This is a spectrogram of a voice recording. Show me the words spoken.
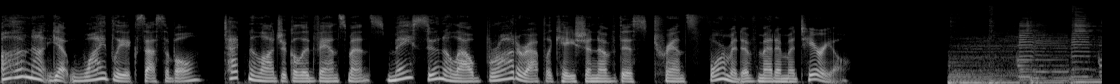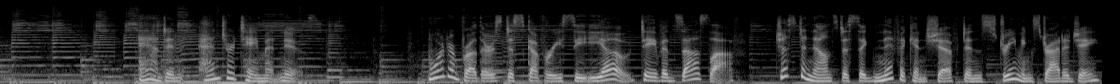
Although not yet widely accessible, technological advancements may soon allow broader application of this transformative metamaterial. And in entertainment news, Warner Brothers Discovery CEO David Zaslav just announced a significant shift in streaming strategy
